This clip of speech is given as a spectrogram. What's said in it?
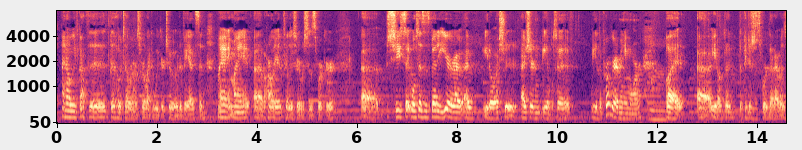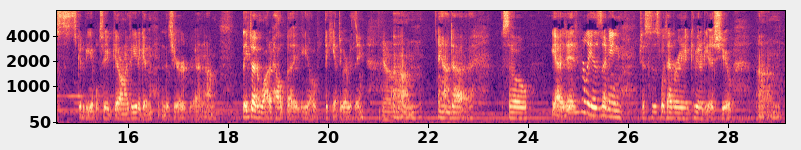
I know we've got the the hotel rooms for like a week or two in advance, and my my uh, Heartland Family Services worker. Uh, she said, "Well, since it's been a year, I, I, you know, I should, I shouldn't be able to be in the program anymore." But uh, you know, the, the conditions were that I was going to be able to get on my feet again this year, and um, they've done a lot of help, but you know, they can't do everything. Yeah. Um, and uh, so, yeah, it, it really is. I mean, just as with every community issue, um,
